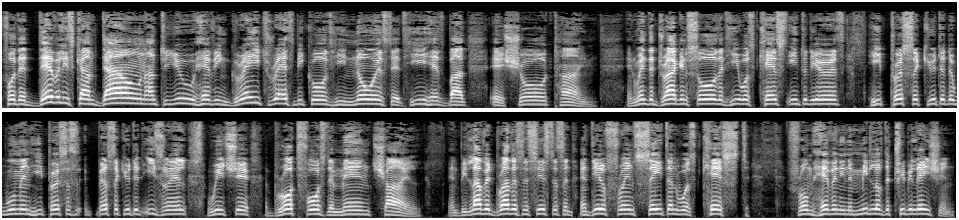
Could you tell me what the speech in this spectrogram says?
for the devil is come down unto you, having great wrath, because he knoweth that he hath but a short time. And when the dragon saw that he was cast into the earth, he persecuted the woman, he perse- persecuted Israel, which uh, brought forth the man child. And beloved brothers and sisters and, and dear friends, Satan was cast from heaven in the middle of the tribulation.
